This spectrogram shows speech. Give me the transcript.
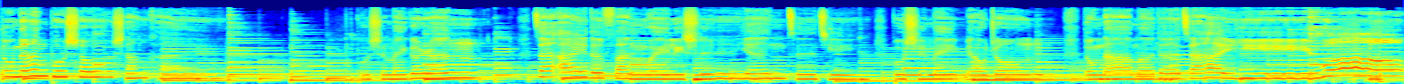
都能不受伤害，不是每个人在爱的范围里试验自己，不是每秒钟都那么的在意。我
